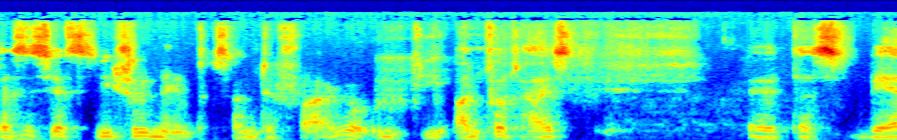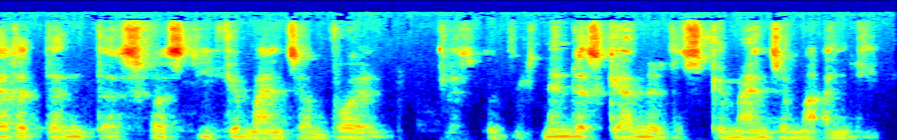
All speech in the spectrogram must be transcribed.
Das ist jetzt die schöne, interessante Frage. Und die Antwort heißt, äh, das wäre dann das, was die gemeinsam wollen. Ich nenne das gerne das gemeinsame Anliegen.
